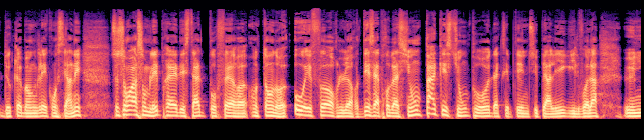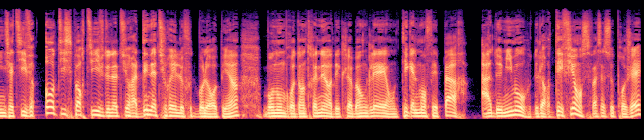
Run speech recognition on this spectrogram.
de clubs anglais concernés se sont rassemblés près des stades pour faire entendre haut et fort leur désapprobation. Pas question pour eux d'accepter une Super League. Ils voient là une initiative antisportive de nature à dénaturer le football européen. Bon nombre d'entraîneurs des clubs anglais ont également fait part à demi-mot de leur défiance face à ce projet.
